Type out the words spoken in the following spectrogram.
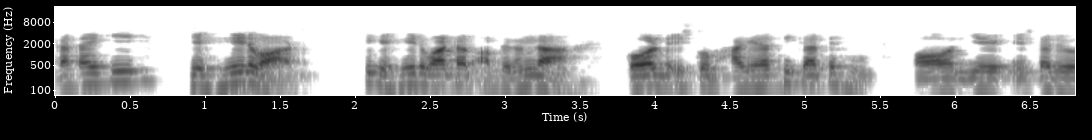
कहता है कि ये हेड वाटर, ठीक है, head water of the Ganga called इसको भागीरथी कहते हैं और ये इसका जो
